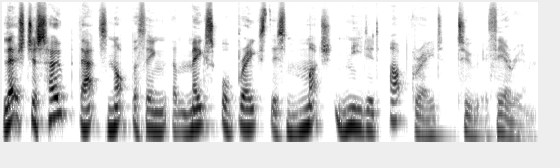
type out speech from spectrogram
Let's just hope that's not the thing that makes or breaks this much needed upgrade to Ethereum.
